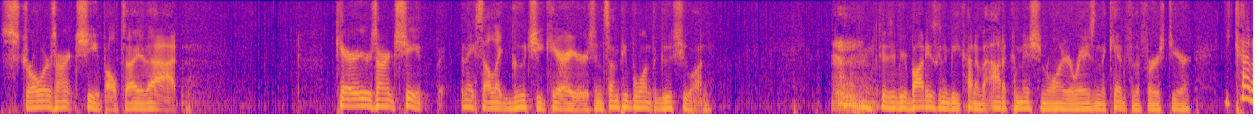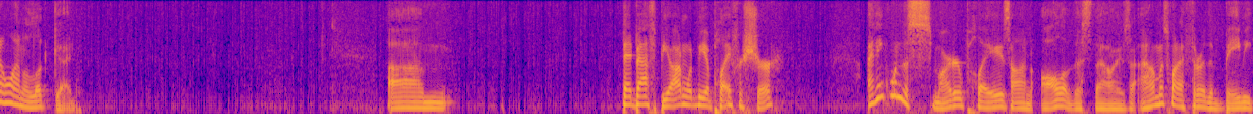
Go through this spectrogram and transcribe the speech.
Strollers aren't cheap, I'll tell you that. Carriers aren't cheap. And they sell like Gucci carriers, and some people want the Gucci one. Because if your body's going to be kind of out of commission while you're raising the kid for the first year, you kind of want to look good. Um, Bed Bath Beyond would be a play for sure. I think one of the smarter plays on all of this, though, is I almost want to throw the baby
